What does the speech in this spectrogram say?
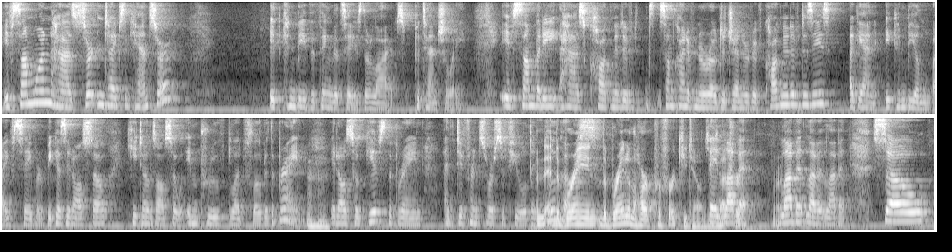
If someone has certain types of cancer, it can be the thing that saves their lives potentially. If somebody has cognitive, some kind of neurodegenerative cognitive disease, again, it can be a lifesaver because it also, ketones also improve blood flow to the brain. It also gives the brain a different source of fuel than Mm-hmm. And, and glucose. the brain, the brain and the heart prefer ketones. They love true? it. Right. Love it, love it, love it. So,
